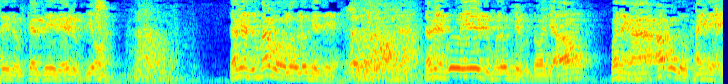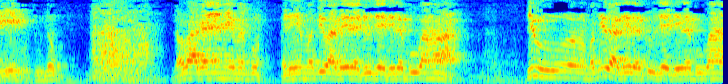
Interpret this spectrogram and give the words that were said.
သေးလို့ခက်သေးတယ်လို့ပြောနေဒါပြန်သူမဲ့ဖို့လို့လုပ်ဖြစ်သေးရဲ့ဒါပြန်ကိုယ်ရေးသူမလုပ်ဖြစ်ဘူးတော့ကြောင့်ခေါင်းကအကုသိုလ်ခိုင်းတဲ့အရေးကိုသူလုပ်နေလောဘကံနေမပူပရိမပြုတ်ရသေးတဲ့ဒုစိတ်တွေလည်းပူပန်ဟာပြုမပြုတ်ရသေးတဲ့ဒုစိတ်တွေလည်းပူပန်ဟာ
